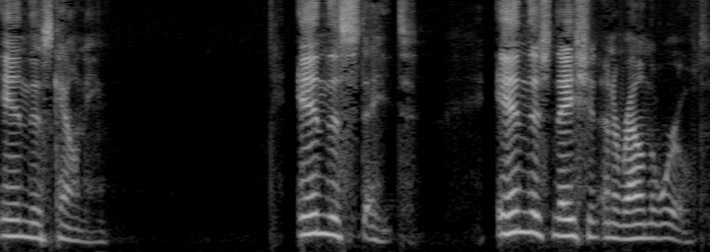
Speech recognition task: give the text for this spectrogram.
in this county, in this state, in this nation, and around the world?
